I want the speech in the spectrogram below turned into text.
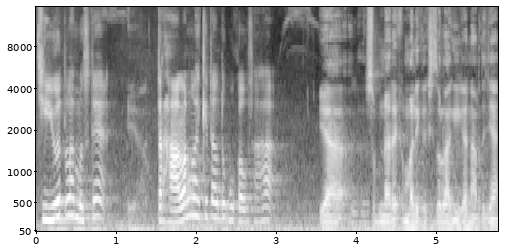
ciut lah, maksudnya Iya. terhalang lah kita untuk buka usaha. Ya sebenarnya kembali ke situ lagi kan artinya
